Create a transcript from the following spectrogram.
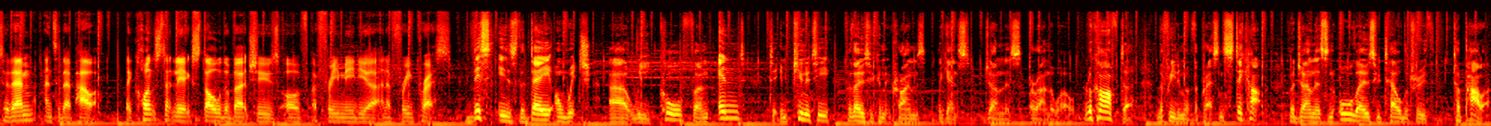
to them and to their power. They constantly extol the virtues of a free media and a free press. This is the day on which uh, we call for an end to impunity for those who commit crimes against journalists around the world. Look after the freedom of the press and stick up for journalists and all those who tell the truth to power.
